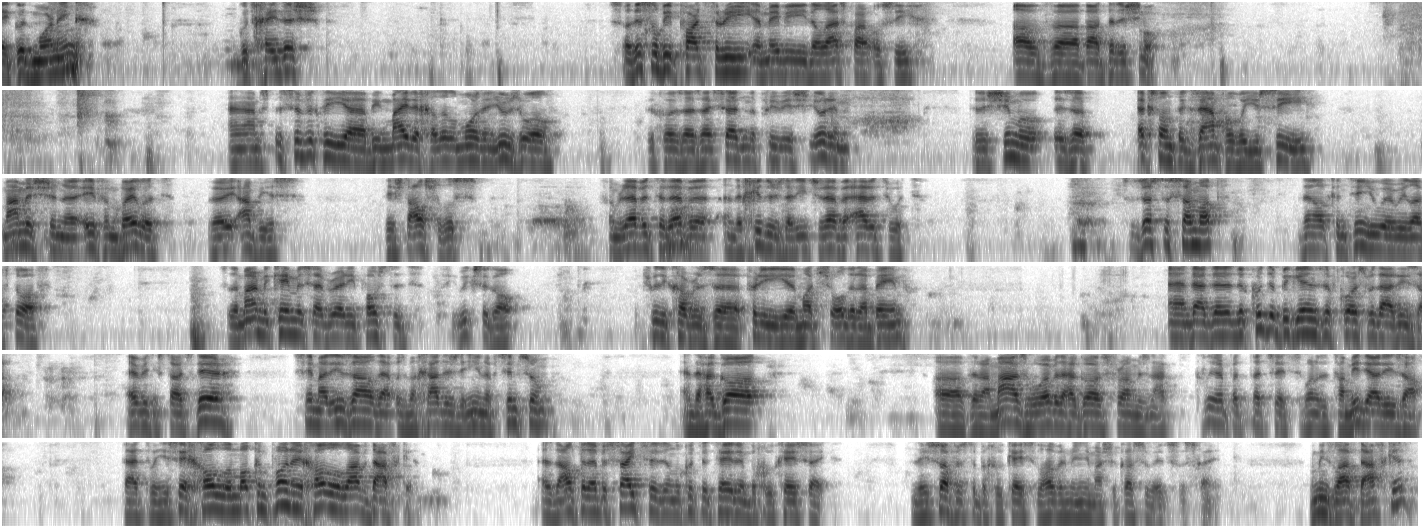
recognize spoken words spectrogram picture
Okay, good morning. Good Chaydish. So this will be part three, and maybe the last part we'll see of uh, about the Rishmu. And I'm specifically uh, being maidich a little more than usual because, as I said in the previous shurim, the Rishimu is an excellent example where you see Mamish and uh, Bailet, very obvious, the Shtalshalus, from Rebbe to Rebbe, and the Chiddush that each Rebbe added to it. So just to sum up, then I'll continue where we left off. So the Marmikamis I've already posted a few weeks ago, which really covers uh, pretty uh, much all the Rabbeim. And uh, the, Kudah begins, of course, with Arizal. Everything starts there. Same Arizal, that was Machadish, the Union of Tzimtzum. And the Hagah of the Ramaz, whoever the Hagah is from, is not clear, but let's say it's one of the Talmidei Arizal. That when you say Chol Mokampone, Chol Lav. As the Alter Rebbe cites it in Lukutei Teir and Bechukesai. They suffers to Bechukesai, Lahavin Mini Mashukosov, it's L'schayim. It means Lav Dafke,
